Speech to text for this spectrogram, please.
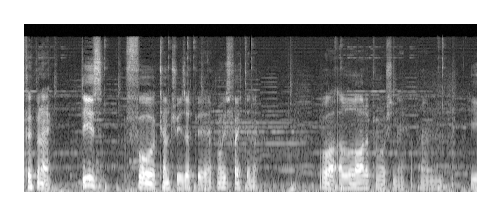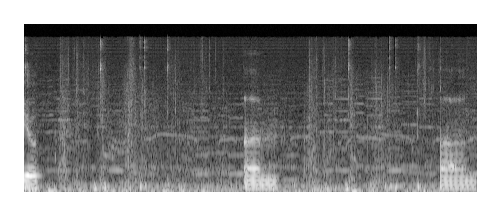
Flippin'. These four countries up here always fighting it. Oh, a lot of promotion here. Um, heal. Um, and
